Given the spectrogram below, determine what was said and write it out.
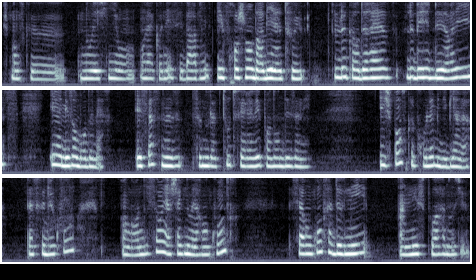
Je pense que nous les filles, on, la connaît, c'est Barbie. Et franchement, Barbie, elle a tout eu. Le corps de rêve, le BG de Beverly et la maison bord de mer. Et ça, ça nous, a, a toutes fait rêver pendant des années. Et je pense que le problème, il est bien là. Parce que du coup, en grandissant et à chaque nouvelle rencontre, sa rencontre, elle devenait un espoir à nos yeux.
